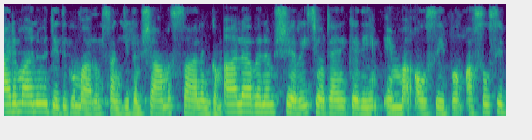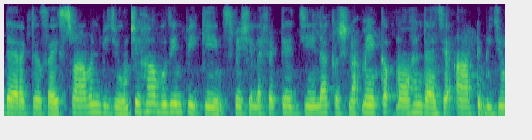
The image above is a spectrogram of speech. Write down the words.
അരുമാനൂർ രതികുമാറും സംഗീതം സാലങ്കം ആലാപനം ഷെറി ചോറ്റാനിക്കരയും എം ഔസേപ്പും അസോസിയേറ്റ് ഡയറക്ടേഴ്സായി ശ്രാവൺ ബിജുവും ഷിഹാബുദ്ദീൻ പി കെയും special effect Jeena Krishna makeup Mohan Raj art Biju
